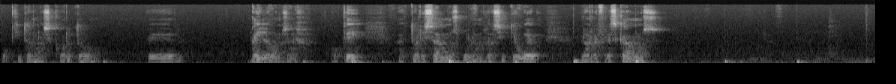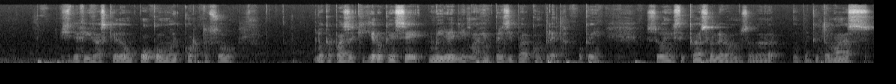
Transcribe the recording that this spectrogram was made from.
Poquito más corto ahí lo vamos a dejar. Ok actualizamos volvemos al sitio web lo refrescamos si te fijas quedó un poco muy corto so, lo que pasa es que quiero que se mire la imagen principal completa ok. So, en este caso le vamos a dar un poquito más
